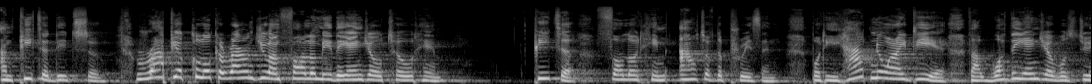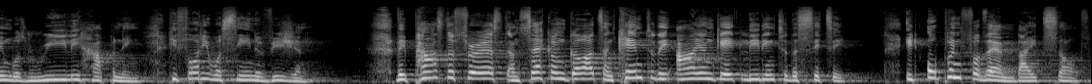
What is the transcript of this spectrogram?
And Peter did so. Wrap your cloak around you and follow me, the angel told him. Peter followed him out of the prison, but he had no idea that what the angel was doing was really happening. He thought he was seeing a vision. They passed the first and second guards and came to the iron gate leading to the city. It opened for them by itself,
